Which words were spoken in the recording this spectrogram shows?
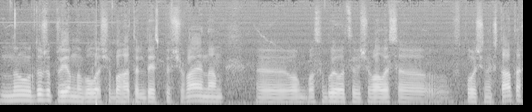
Ну, дуже приємно було, що багато людей співчуває нам. Е, Особливо це відчувалося в Сполучених Штатах,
